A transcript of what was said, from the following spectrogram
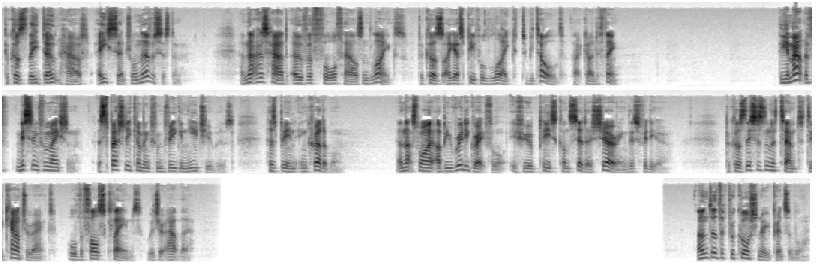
because they don't have a central nervous system. And that has had over 4,000 likes, because I guess people like to be told that kind of thing. The amount of misinformation, especially coming from vegan YouTubers, has been incredible. And that's why I'd be really grateful if you would please consider sharing this video, because this is an attempt to counteract all the false claims which are out there. Under the precautionary principle,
